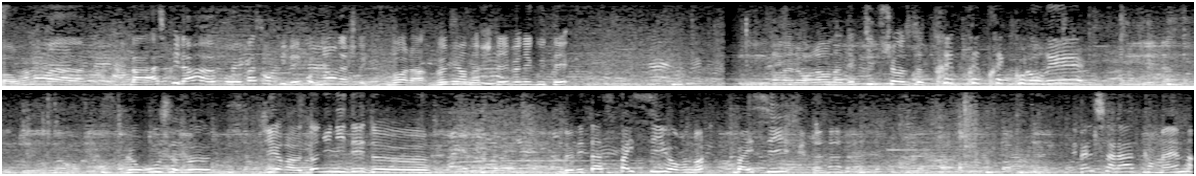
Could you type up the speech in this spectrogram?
Bon, Vraiment, euh, bah, à ce prix-là, faut pas s'en priver, faut bien en acheter. voilà, venez en acheter, venez goûter. Alors là, on a des petites choses très très très colorées. Le rouge veut dire, euh, donne une idée de, l'état spicy or not spicy. Des belles salades quand même,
